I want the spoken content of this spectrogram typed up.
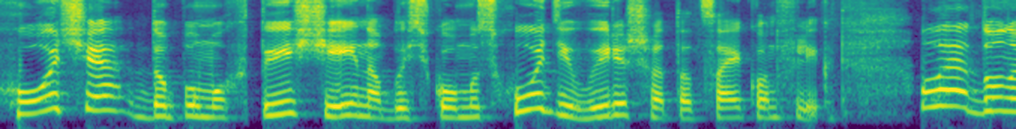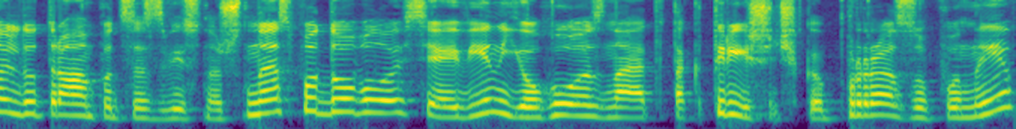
Хоче допомогти ще й на близькому сході вирішити цей конфлікт. Але Дональду Трампу це, звісно ж, не сподобалося. І він його, знаєте, так трішечки призупинив.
